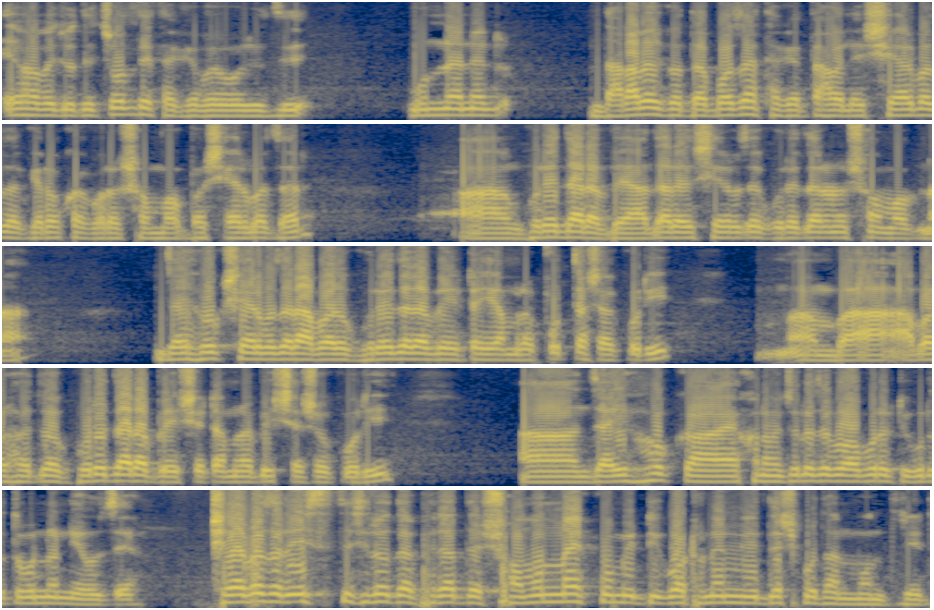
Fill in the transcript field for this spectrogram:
এভাবে যদি চলতে থাকে বা যদি উন্নয়নের ধারাবাহিকতা বজায় থাকে, তাহলে শেয়ার বাজারকে রক্ষা করা সম্ভব বা শেয়ার বাজার ঘুরে দাঁড়াবে। আদারে শেয়ার বাজার ঘুরে দাঁড়ানো সম্ভব না, যাই হোক, শেয়ার বাজার আবার ঘুরে দাঁড়াবে, এটাই আমরা প্রত্যাশা করি বা আবার হয়তো ঘুরে দাঁড়াবে, সেটা আমরা বিশ্বাসও করি। যাই হোক এখন আমি চলে যাব আবার একটি গুরুত্বপূর্ণ নিউজে শেয়ার বাজারের স্থিতিশীলতা ফেরাতে সমন্বয় কমিটি গঠনের নির্দেশ প্রধানমন্ত্রীর।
